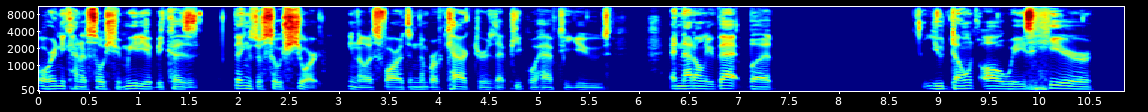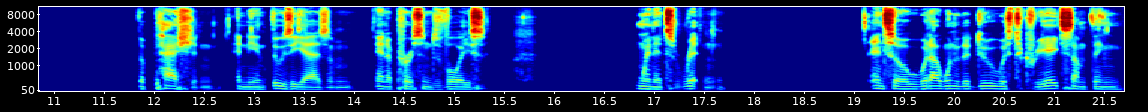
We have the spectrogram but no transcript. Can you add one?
or any kind of social media because things are so short, you know, as far as the number of characters that people have to use. And not only that, but you don't always hear the passion and the enthusiasm in a person's voice when it's written. And so, what I wanted to do was to create something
